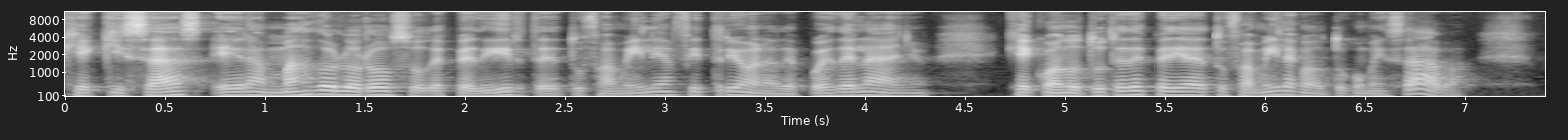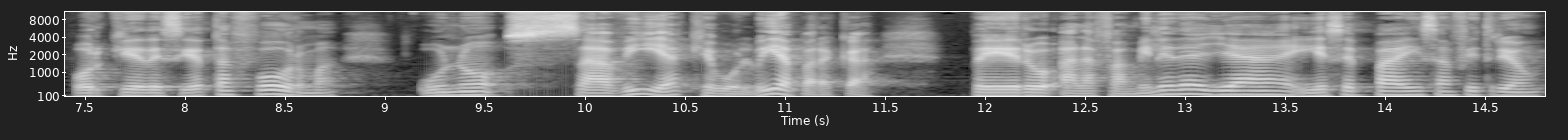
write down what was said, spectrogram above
que quizás era más doloroso despedirte de tu familia anfitriona después del año que cuando tú te despedías de tu familia cuando tú comenzabas. Porque de cierta forma uno sabía que volvía para acá, pero a la familia de allá y ese país anfitrión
